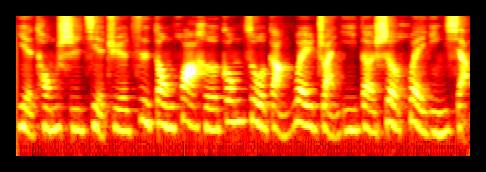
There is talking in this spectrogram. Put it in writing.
也同时解决自动化和工作岗位转移的社会影响。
